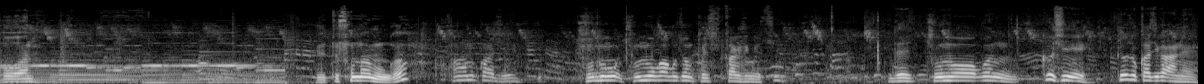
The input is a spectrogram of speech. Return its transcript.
소원. 이게 또 소나무인가? 상암까지 주목 주목하고 좀 비슷하게 생겼지 근데 주목은 끝이 뾰족하지가 않아.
